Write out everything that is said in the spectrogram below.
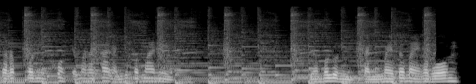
สำหรับคนนี้คงจะมาทักทายกันอยู่ประมาณนี้เดี๋ยวมาลุ้นกันไม่ต่อไม่ครับผม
